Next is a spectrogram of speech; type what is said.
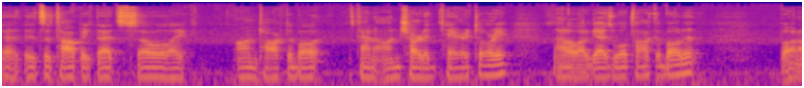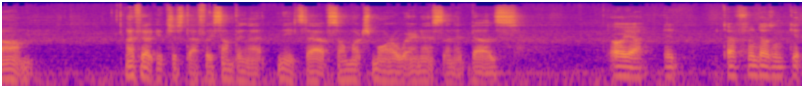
Yeah, it's a topic that's so like untalked about. Kind of uncharted territory. Not a lot of guys will talk about it, but um, I feel like it's just definitely something that needs to have so much more awareness than it does. oh yeah, it definitely doesn't get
